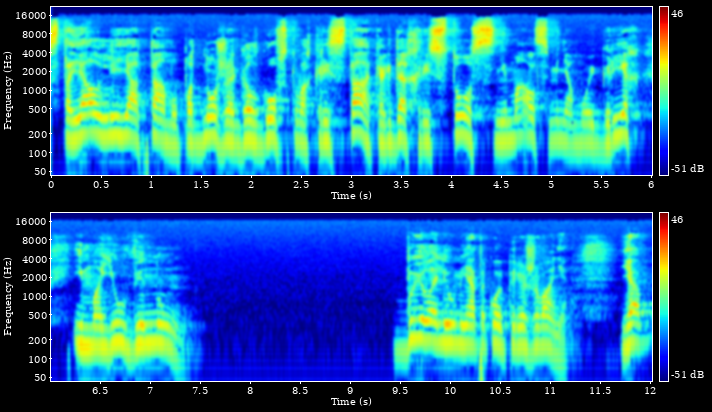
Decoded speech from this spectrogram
Стоял ли я там у подножия Голговского креста, когда Христос снимал с меня мой грех и мою вину? Было ли у меня такое переживание? Я,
